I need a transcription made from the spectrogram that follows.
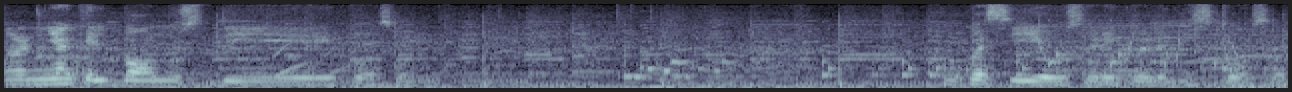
Non ha neanche il bonus di cose. Con questi io userei quelle vistose.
